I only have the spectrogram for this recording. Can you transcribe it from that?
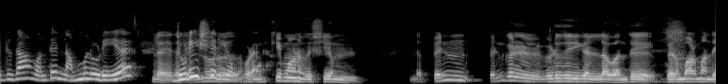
இதுதான் வந்து நம்மளுடைய ஜுடிஷியரியும் கூட. முக்கியமான விஷயம் இந்த பெண் பெண்கள் விடுதிகளில் வந்து பெரும்பாலும் அந்த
